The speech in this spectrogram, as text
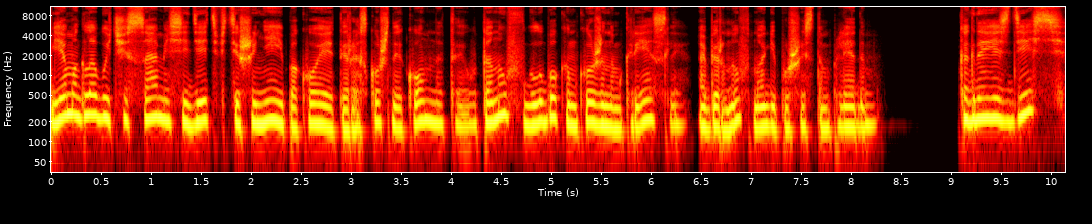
Я могла бы часами сидеть в тишине и покое этой роскошной комнаты, утонув в глубоком кожаном кресле, обернув ноги пушистым пледом. Когда я здесь,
